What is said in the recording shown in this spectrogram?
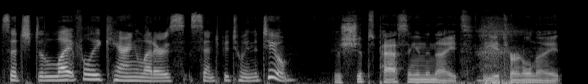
such delightfully caring letters sent between the two. The ships passing in the night, the eternal night,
